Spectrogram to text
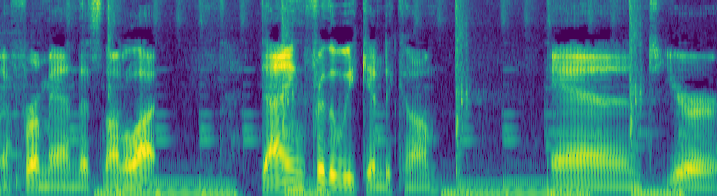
Now, for a man, that's not a lot dying for the weekend to come, and your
